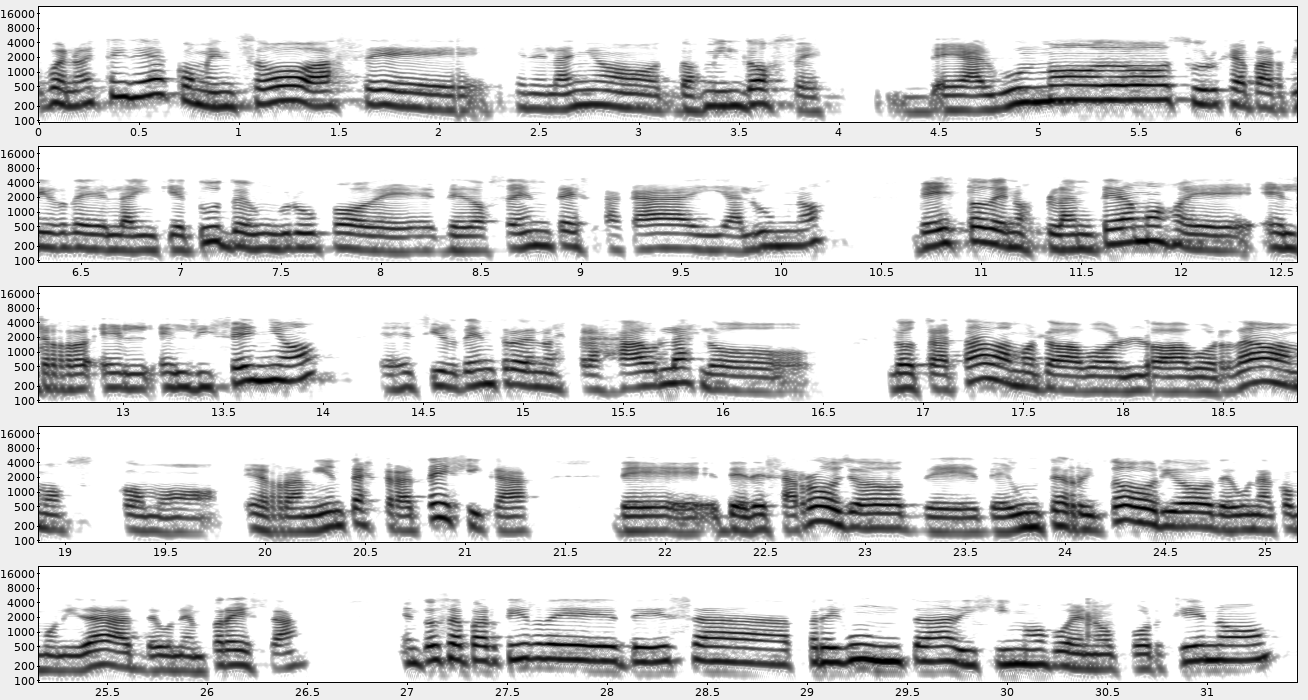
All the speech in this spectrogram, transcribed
Bueno, esta idea comenzó hace en el año 2012 de algún modo surge a partir de la inquietud de un grupo de, docentes acá y alumnos, de esto de nos planteamos eh, el, diseño, es decir, dentro de nuestras aulas lo, tratábamos, lo, abordábamos como herramienta estratégica de, desarrollo de, un territorio, de una comunidad, de una empresa. Entonces, a partir de, esa pregunta dijimos, bueno, ¿por qué no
